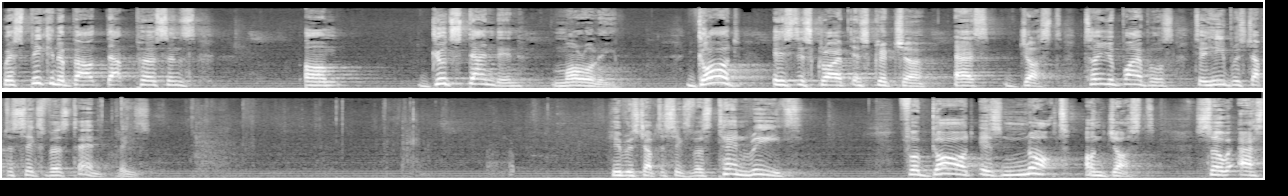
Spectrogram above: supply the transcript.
we're speaking about that person's um, good standing morally. God is described in Scripture as just. Turn your Bibles to Hebrews chapter 6, verse 10, please. Hebrews chapter 6, verse 10 reads, For God is not unjust so as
